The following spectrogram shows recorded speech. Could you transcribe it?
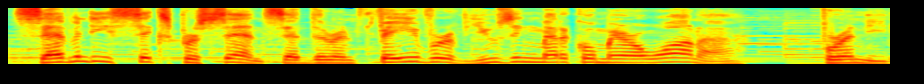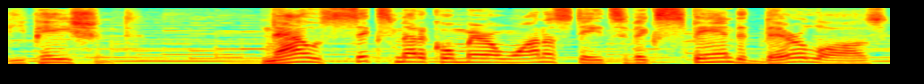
76% said they're in favor of using medical marijuana for a needy patient. Now, six medical marijuana states have expanded their laws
